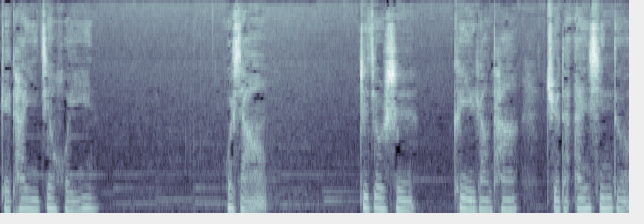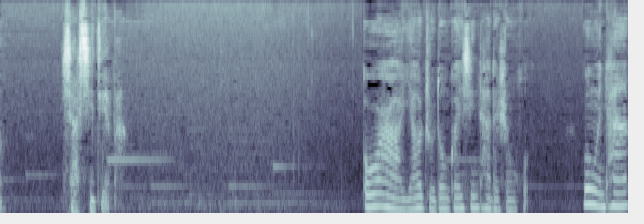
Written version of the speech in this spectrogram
给他一键回应。我想，这就是可以让他觉得安心的小细节吧。偶尔也要主动关心他的生活，问问他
